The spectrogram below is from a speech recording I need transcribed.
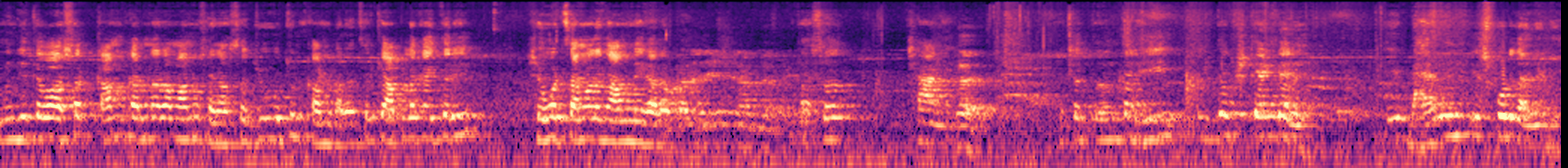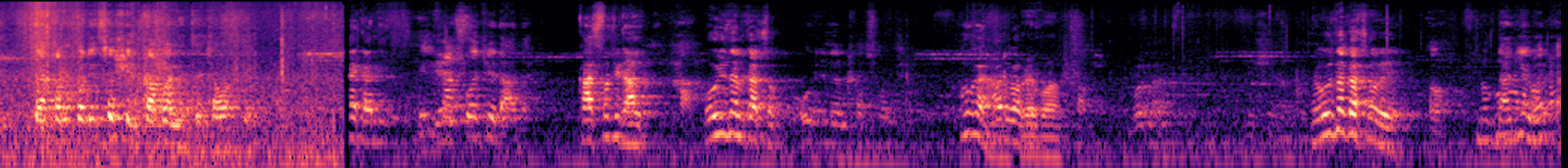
म्हणजे तेव्हा असं काम करणारा माणूस आहे ना असं जीव ओतून काम करायचं की आपलं काहीतरी शेवट चांगलं नाव निघालं पाहिजे. तसं छान त्याच्यानंतर ही एकदम स्टँडर्ड आहे. ही बाहेरून एक्सपोर्ट झालेली. त्या कंपनीचं शिक्का पण आहे त्याच्यावरती. कासवाची डाळ आहे. कासवाची ढाल. ओरिजिनल कासव. ओरिजिनल कासवाची. हो काय? अरे अरे बापरे बाप ओरिजिनल कासव आहे. हो. बरं का?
